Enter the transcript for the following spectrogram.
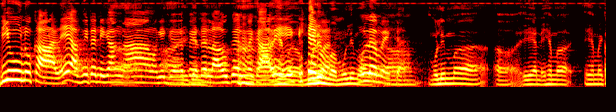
දියුණු කාලේ අපිට නිකන් ආ මගේ ගර්ල්ෆ්‍රෙන්ඩ් ලව් කරන කාලේ. මුලින්ම මුලින්ම. මුලම එක මුලින්ම ඒයන් එහෙම එහෙම එක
